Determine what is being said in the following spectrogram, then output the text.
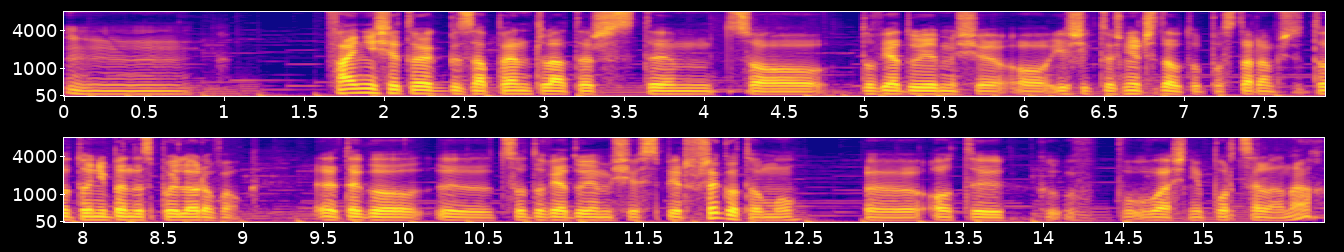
Mm, fajnie się to jakby zapętla też z tym, co dowiadujemy się o. Jeśli ktoś nie czytał, to postaram się, to, to nie będę spoilerował E, tego, e, co dowiadujemy się z pierwszego tomu e, o tych właśnie porcelanach,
